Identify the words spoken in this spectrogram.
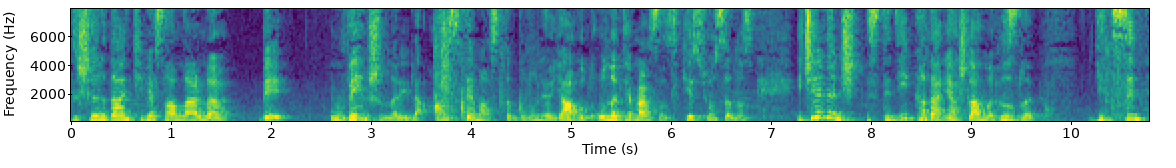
dışarıdan kimyasallarla ve UV ışınlarıyla az temasta bulunuyor yahut onunla temasınızı kesiyorsanız içeriden istediği kadar yaşlanma hızlı gitsin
